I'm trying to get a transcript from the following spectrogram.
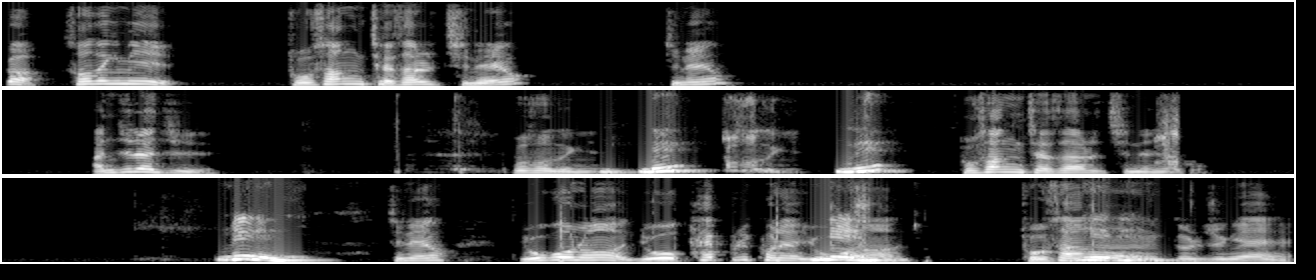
그러니까 선생님이 조상 제사를 지내요? 지내요? 안 지내지? 조 선생님. 네? 조 선생님. 네? 조상 제사를 지내냐고. 네. 지내요? 요거는 요 캐프리콘의 네. 요거는 조상들 중에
